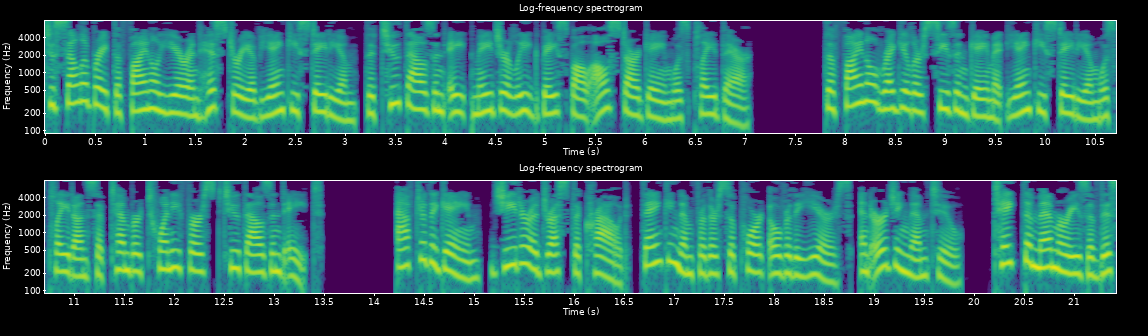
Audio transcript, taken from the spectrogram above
To celebrate the final year and history of Yankee Stadium, the 2008 Major League Baseball All-Star Game was played there. The final regular season game at Yankee Stadium was played on September 21, 2008. After the game, Jeter addressed the crowd, thanking them for their support over the years, and urging them to Take the memories of this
